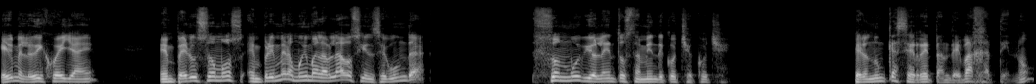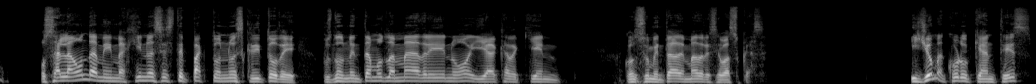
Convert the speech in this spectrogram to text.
él me lo dijo ella, ¿eh? En Perú somos, en primera, muy mal hablados y en segunda, son muy violentos también de coche a coche. Pero nunca se retan de bájate, ¿no? O sea, la onda, me imagino, es este pacto no escrito de, pues nos mentamos la madre, ¿no? Y ya cada quien con su mentada de madre se va a su casa. Y yo me acuerdo que antes,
